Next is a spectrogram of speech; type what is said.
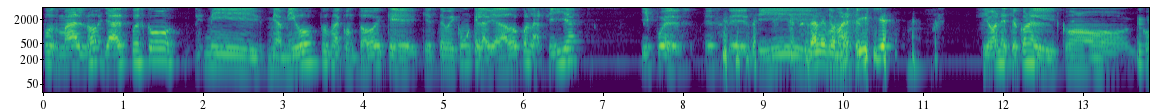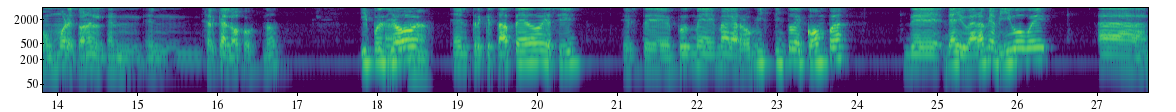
pues mal, ¿no? Ya después como mi, mi amigo, pues me contó que, que este güey como que le había dado con la silla. Y pues, este, sí. Dale se con la silla. Sí amaneció con el, con, con un moretón en, en, en- cerca del ojo, ¿no? Y pues yo, Ajá. entre que estaba pedo y así, este, pues me, me agarró mi instinto de compa de, de ayudar a mi amigo, güey, a...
